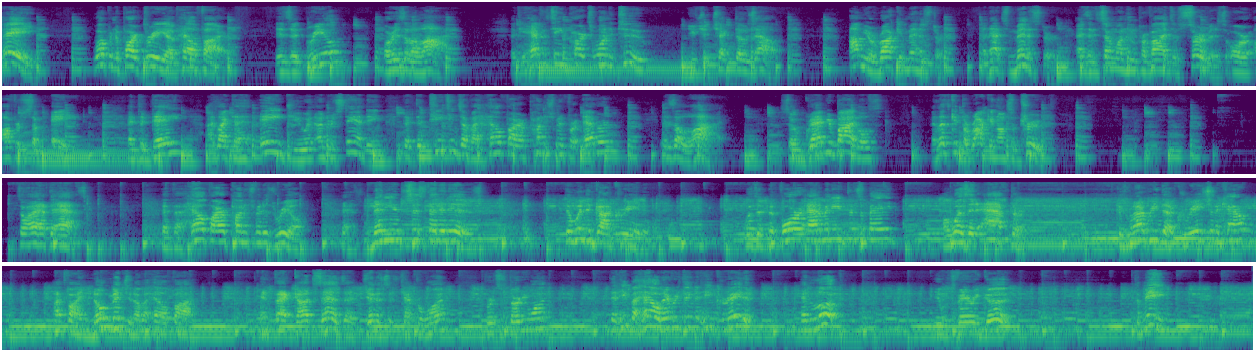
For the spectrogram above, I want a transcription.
Hey, welcome to part three of Hellfire. Is it real or is it a lie? If you haven't seen parts one and two, you should check those out. I'm your rockin' minister, and that's minister as in someone who provides a service or offers some aid. And today, I'd like to aid you in understanding that the teachings of a hellfire punishment forever is a lie. So grab your Bibles and let's get to rocking on some truth. So I have to ask, if the hellfire punishment is real, as many insist that it is, then when did God create it? Was it before Adam and Eve disobeyed? Or was it after? Because when I read the creation account, I find no mention of a hellfire. In fact, God says in Genesis chapter 1, verses 31, that he beheld everything that he created. And look, it was very good. Me,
